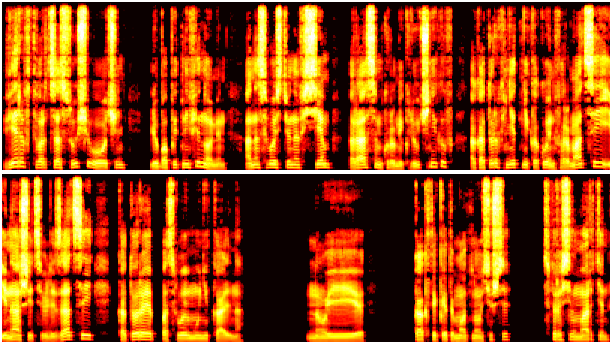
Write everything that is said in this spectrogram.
«Вера в Творца Сущего очень любопытный феномен. Она свойственна всем расам, кроме ключников, о которых нет никакой информации, и нашей цивилизации, которая по-своему уникальна». «Ну и как ты к этому относишься?» — спросил Мартин.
